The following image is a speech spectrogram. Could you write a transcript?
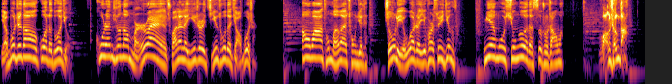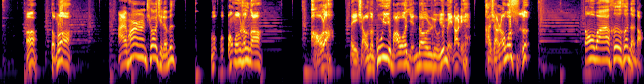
也不知道过了多久，忽然听到门外传来了一阵急促的脚步声。刀疤从门外冲进来，手里握着一块碎镜子，面目凶恶的四处张望。王生的，啊，怎么了？矮胖跳起来问。王王王生呢？跑了。那小子故意把我引到柳云美那里，他想让我死。刀疤恨恨的道：“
